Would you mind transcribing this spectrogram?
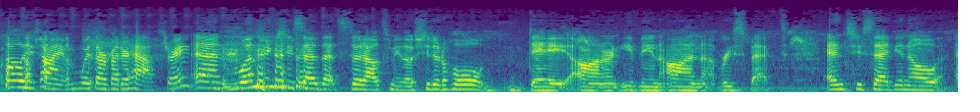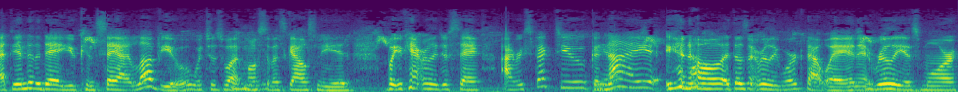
quality time with our better halves, right? and one thing she said that stood out to me though, she did a whole day on or an evening on respect. And she said, you know, at the end of the day, you can say I love you, which is what most mm-hmm. of us gals need, but you can't really just say I respect you, good Yeah. night. You know, it doesn't really work that way, and it mm-hmm. really is more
